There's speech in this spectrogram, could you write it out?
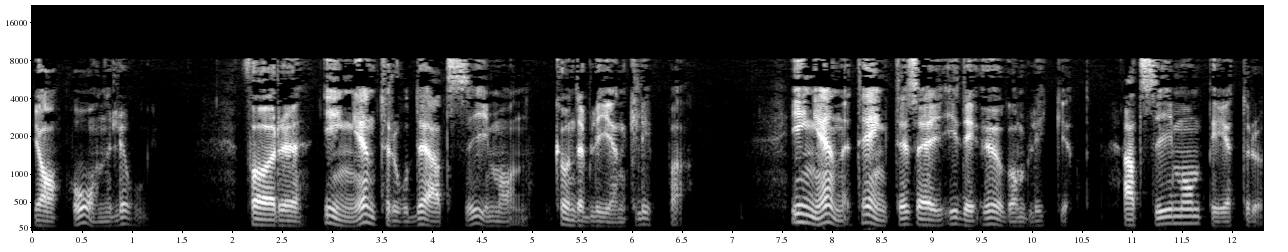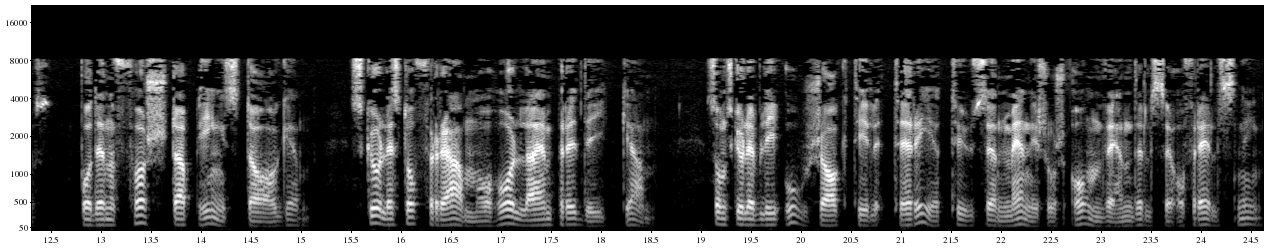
ja, hånlog. För eh, ingen trodde att Simon kunde bli en klippa. Ingen tänkte sig i det ögonblicket att Simon Petrus på den första pingstdagen skulle stå fram och hålla en predikan som skulle bli orsak till 3000 människors omvändelse och frälsning,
